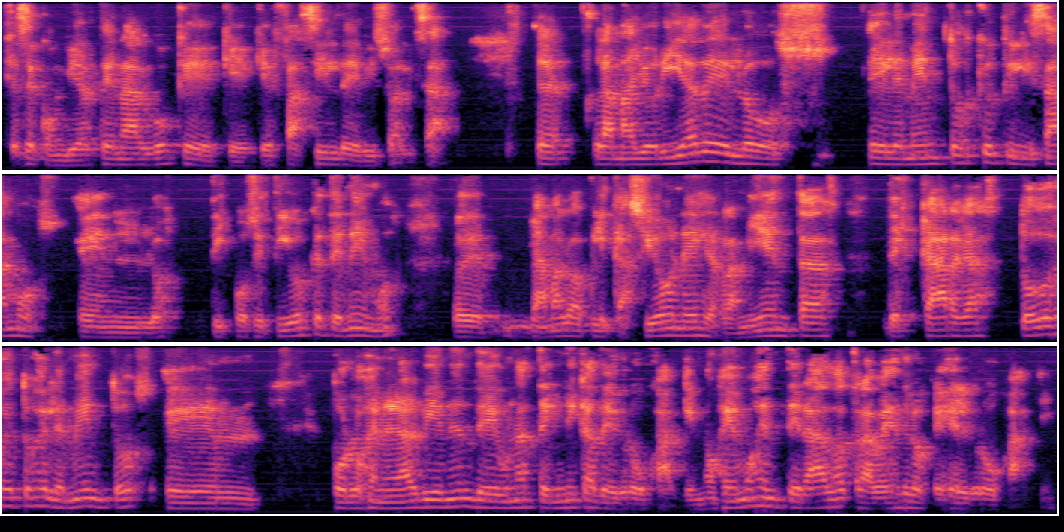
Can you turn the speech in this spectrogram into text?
que se convierte en algo que, es fácil de visualizar. la mayoría de los elementos que utilizamos en los dispositivos que tenemos, eh, llámalo aplicaciones, herramientas, descargas, todos estos elementos em, por lo general vienen de una técnica de growth hacking. Nos hemos enterado a través de lo que es el growth hacking.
